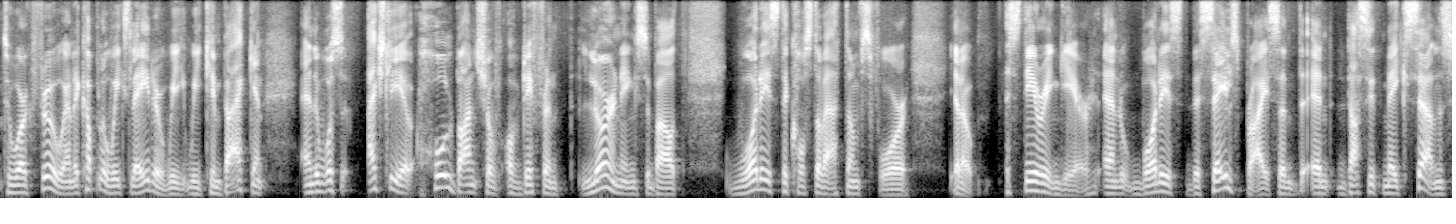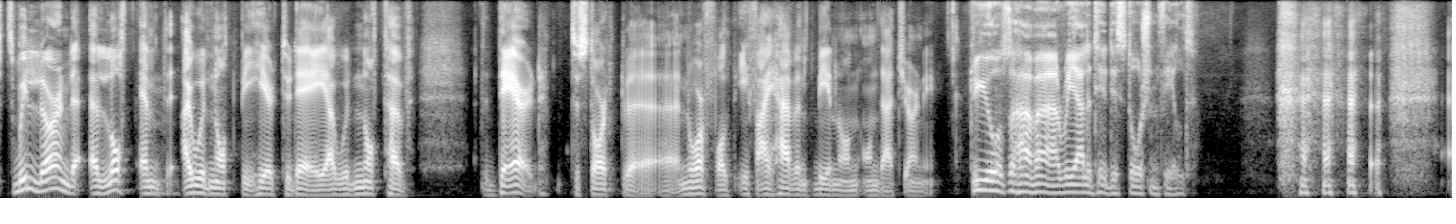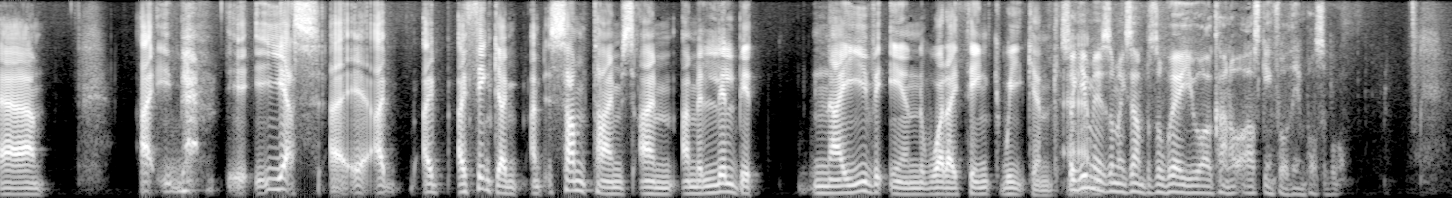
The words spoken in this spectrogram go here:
to work through. And a couple of weeks later, we, we came back and, and there was actually a whole bunch of, of different learnings about what is the cost of atoms for, you know, a steering gear and what is the sales price and, and does it make sense? We learned a lot and I would not be here today. I would not have dared to start uh, Northvolt if I haven't been on, on that journey. Do you also have a reality distortion field? Um, I, yes, I, I, I, think I'm, I'm. Sometimes I'm. I'm a little bit naive in what I think we can. So give me some examples of where you are kind of asking for the impossible,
